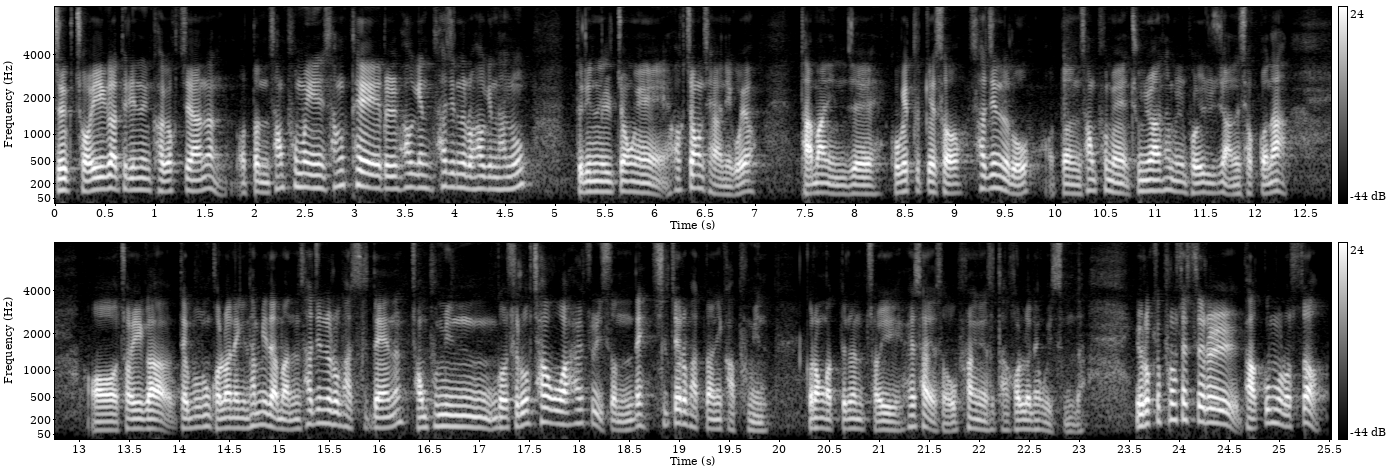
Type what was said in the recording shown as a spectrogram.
즉 저희가 드리는 가격 제한은 어떤 상품의 상태를 확인 사진으로 확인한 후 드리는 일종의 확정 제한이고요. 다만 이제 고객들께서 사진으로 어떤 상품의 중요한 흠을 보여주지 않으셨거나 어, 저희가 대부분 걸러내긴 합니다만 사진으로 봤을 때는 정품인 것으로 착오가 할수 있었는데 실제로 봤더니 가품인 그런 것들은 저희 회사에서 오프라인에서 다 걸러내고 있습니다. 이렇게 프로세스를 바꿈으로써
